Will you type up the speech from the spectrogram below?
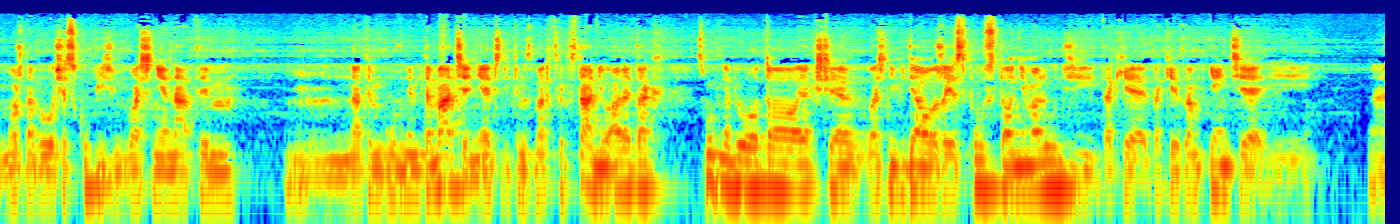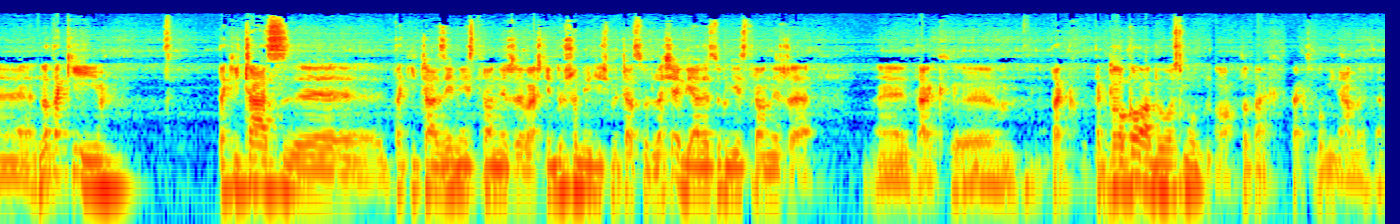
można było się skupić właśnie na tym, na tym głównym temacie, nie? czyli tym zmartwychwstaniu, ale tak smutne było to, jak się właśnie widziało, że jest pusto, nie ma ludzi, takie, takie zamknięcie i e, no taki taki czas, e, taki czas z jednej strony, że właśnie dużo mieliśmy czasu dla siebie, ale z drugiej strony, że e, tak, tak, tak dookoła było smutno. To tak, tak wspominamy ten,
